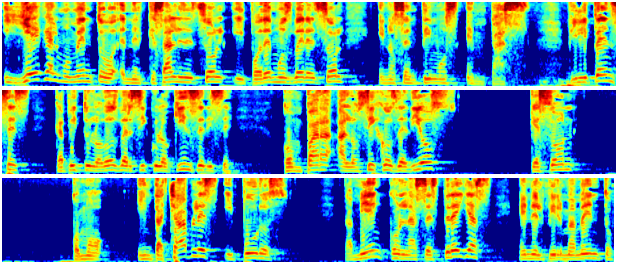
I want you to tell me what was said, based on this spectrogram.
Y llega el momento en el que sale el sol y podemos ver el sol y nos sentimos en paz. Filipenses capítulo 2 versículo 15 dice, compara a los hijos de Dios que son como intachables y puros, también con las estrellas en el firmamento.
